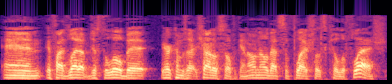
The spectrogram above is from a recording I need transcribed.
And if I'd let up just a little bit, here comes that shadow self again. Oh no, that's the flesh. Let's kill the flesh.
